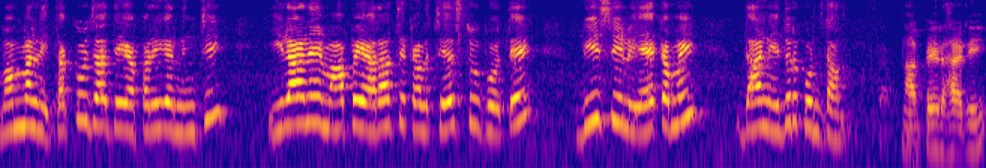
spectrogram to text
మమ్మల్ని తక్కువ జాతిగా పరిగణించి ఇలానే మాపై అరాచకాలు చేస్తూ పోతే బీసీలు ఏకమై దాన్ని ఎదుర్కొంటాం. నా పేరు హరి.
